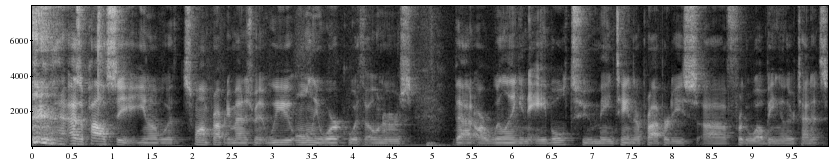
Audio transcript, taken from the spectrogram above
as a policy, you know, with Swan Property Management, we only work with owners that are willing and able to maintain their properties uh, for the well-being of their tenants.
